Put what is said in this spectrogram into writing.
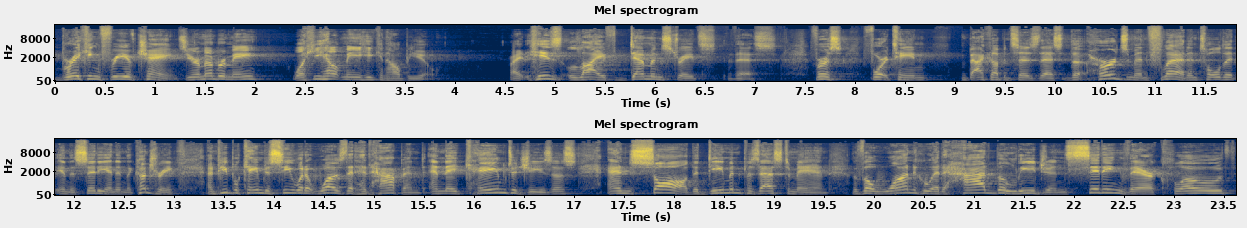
breaking free of chains. You remember me? Well, he helped me, he can help you. Right? His life demonstrates this. Verse 14 back up and says this the herdsmen fled and told it in the city and in the country and people came to see what it was that had happened and they came to jesus and saw the demon possessed man the one who had had the legion sitting there clothed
